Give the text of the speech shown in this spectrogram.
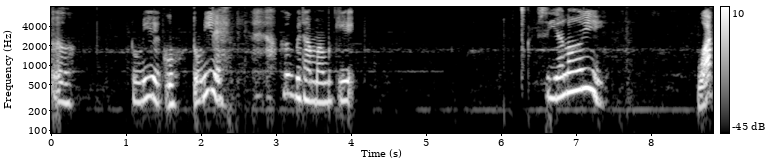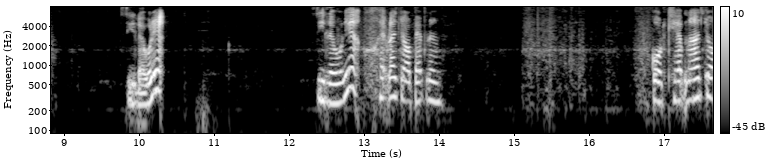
เออ ตรงนี้เลยกู ตรงนี้เลย เพิ่งไปทำมาเมื่อกี้ เสียเลย วัดสีอะไรวะเนี่ย สีอะไรวะเนี่ย แคปหน้าจอแป๊บหนึ่ง กดแคปหน้าจอ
